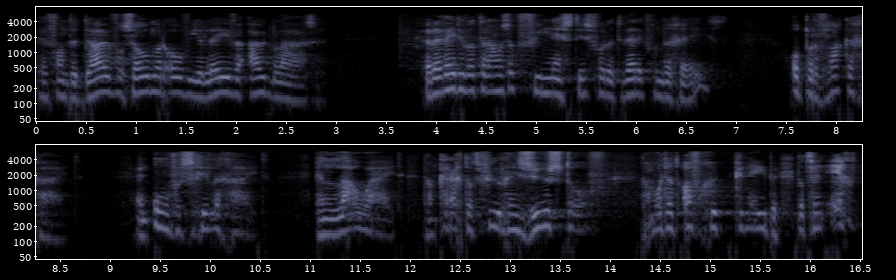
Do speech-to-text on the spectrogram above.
eh, van de duivel zomaar over je leven uitblazen. En wij weten wat trouwens ook funest is voor het werk van de geest. Oppervlakkigheid en onverschilligheid en lauwheid. Dan krijgt dat vuur geen zuurstof. Dan wordt het afgeknepen. Dat zijn echt,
